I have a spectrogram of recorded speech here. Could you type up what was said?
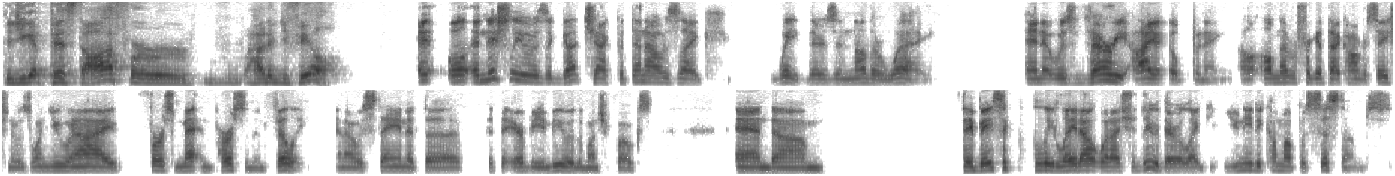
Did you get pissed off or how did you feel? It, well, initially it was a gut check, but then I was like, wait, there's another way and it was very eye-opening I'll, I'll, never forget that conversation it was when you and i first met in person in philly and i was staying at the at the airbnb with a bunch of folks. And um, they basically laid out what i should do. They were like you need to come up with systems.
